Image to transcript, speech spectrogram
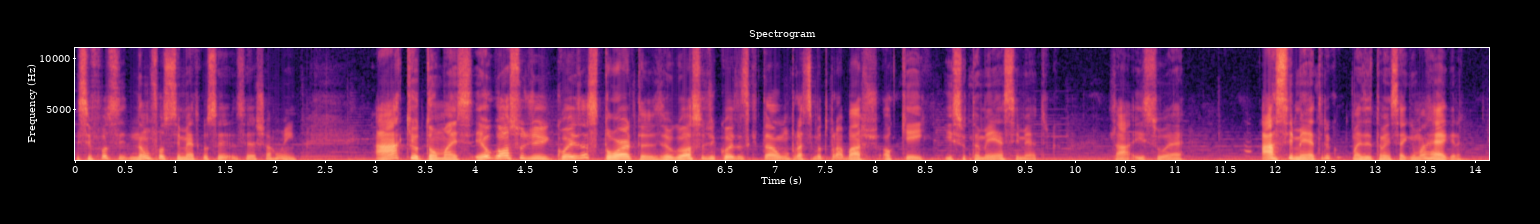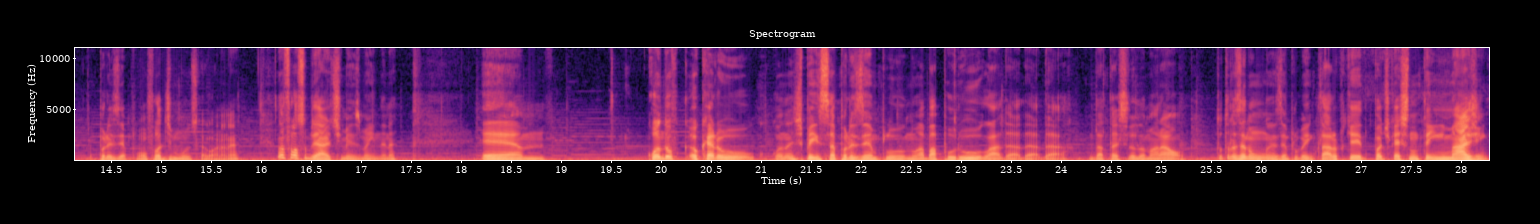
E se fosse não fosse simétrico, você, você ia achar ruim. Ah, Kilton, mas eu gosto de coisas tortas. Eu gosto de coisas que estão um pra cima e outro pra baixo. Ok, isso também é simétrico. Tá? Isso é assimétrico, mas ele também segue uma regra. Por exemplo, vamos falar de música agora, né? Vamos falar sobre arte mesmo ainda, né? É, quando eu quero. Quando a gente pensa, por exemplo, no Abapuru lá da, da, da, da Tarsila do Amaral, tô trazendo um exemplo bem claro porque podcast não tem imagem.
